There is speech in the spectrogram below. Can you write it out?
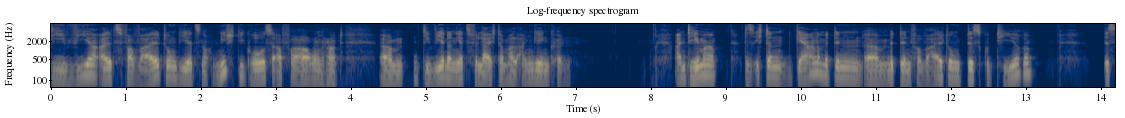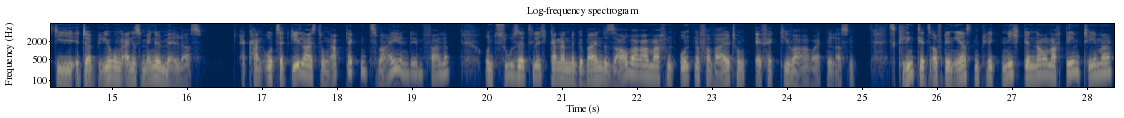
die wir als Verwaltung, die jetzt noch nicht die große Erfahrung hat, ähm, die wir dann jetzt vielleicht einmal angehen können. Ein Thema, das ich dann gerne mit den, äh, mit den Verwaltungen diskutiere, ist die Etablierung eines Mängelmelders. Er kann OZG-Leistungen abdecken, zwei in dem Falle, und zusätzlich kann er eine Gemeinde sauberer machen und eine Verwaltung effektiver arbeiten lassen. Es klingt jetzt auf den ersten Blick nicht genau nach dem Thema,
